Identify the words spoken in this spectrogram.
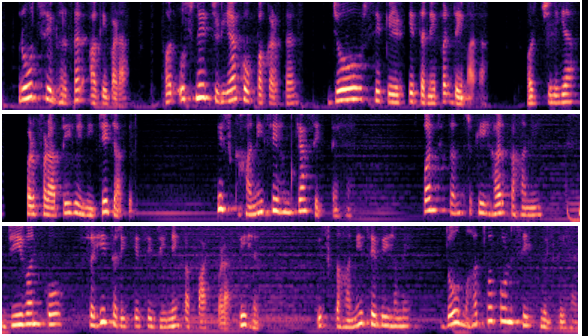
क्रोध से भरकर आगे बढ़ा और उसने चिड़िया को पकड़कर ज़ोर से पेड़ के तने पर दे मारा। और चिड़िया फड़फड़ाती हुई नीचे जा गिरी इस कहानी से हम क्या सीखते हैं? पंचतंत्र की हर कहानी जीवन को सही तरीके से जीने का पाठ पढ़ाती है। इस कहानी से भी हमें दो महत्वपूर्ण सीख मिलती है।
